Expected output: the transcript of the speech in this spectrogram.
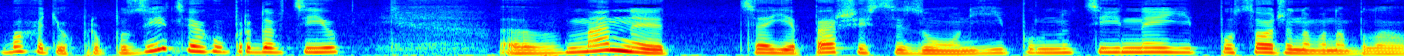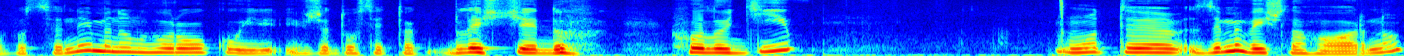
багатьох пропозиціях у продавців. Е, В мене це є перший сезон її повноцінний. Посаджена вона була восени минулого року і вже досить так ближче до холодів. От е, зими вийшла гарно.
